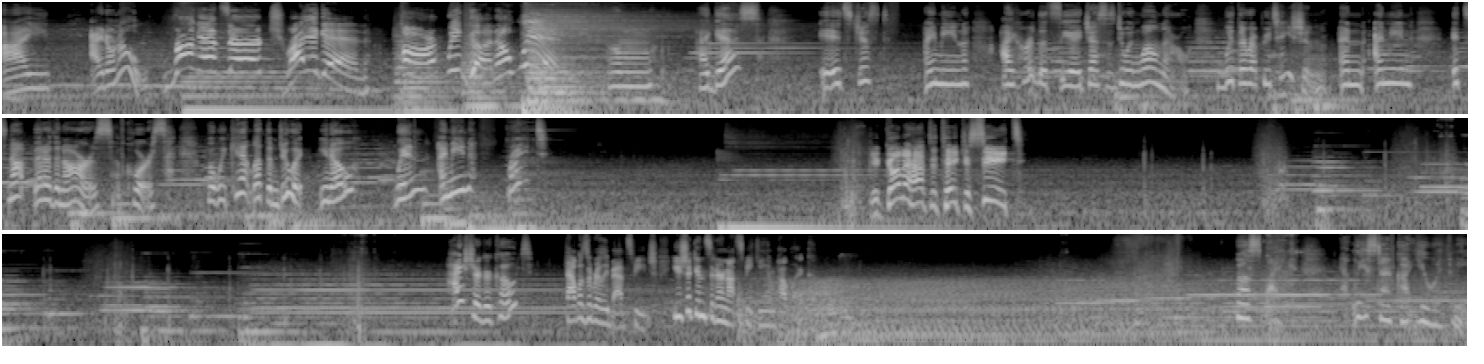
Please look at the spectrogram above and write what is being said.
I I don't know. Wrong answer! Try again! Are we gonna win? Um, I guess. It's just I mean, I heard that CHS is doing well now, with their reputation. And I mean, it's not better than ours, of course. But we can't let them do it, you know? Win, I mean, right? You're gonna have to take a seat. Sugarcoat. That was a really bad speech. You should consider not speaking in public. Well, Spike, at least I've got you with me.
